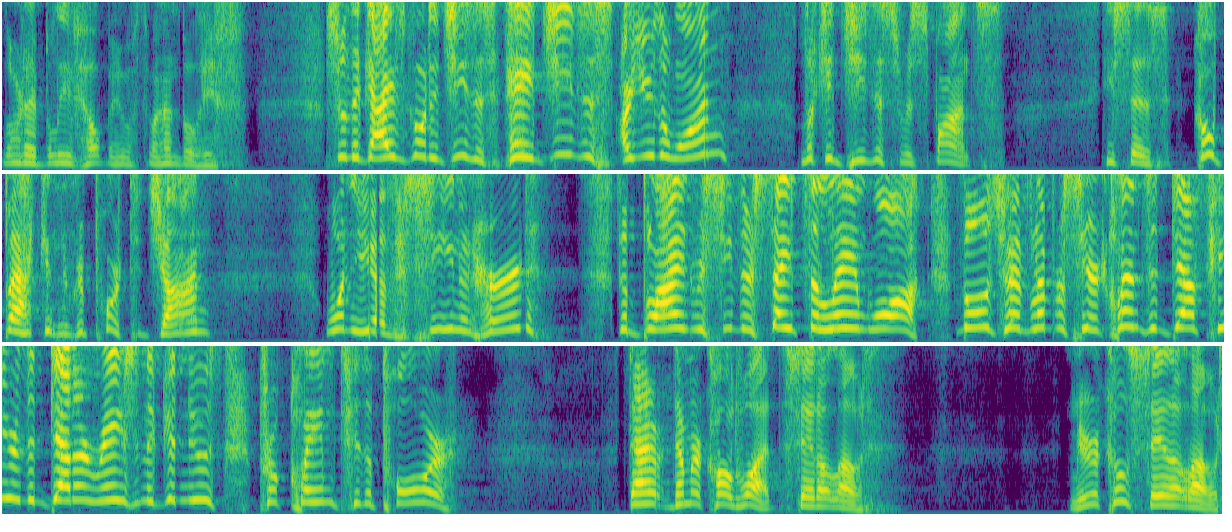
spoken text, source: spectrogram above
Lord, I believe, help me with my unbelief. So the guys go to Jesus. Hey, Jesus, are you the one? Look at Jesus' response. He says, Go back and report to John what you have seen and heard. The blind receive their sight, the lame walk. Those who have leprosy are cleansed, the deaf hear, the dead are raised, and the good news proclaimed to the poor. That, them are called what? Say it out loud. Miracles? Say it out loud.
